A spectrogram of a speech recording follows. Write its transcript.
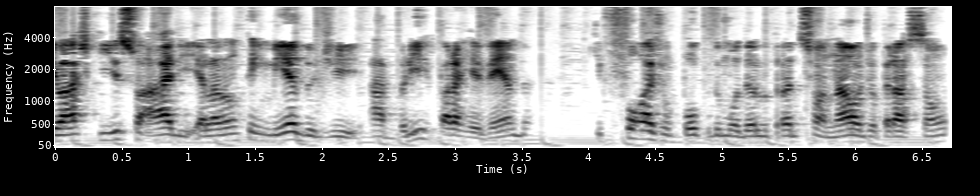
E eu acho que isso a Ali ela não tem medo de abrir para revenda, que foge um pouco do modelo tradicional de operação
